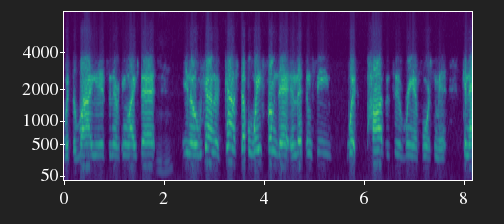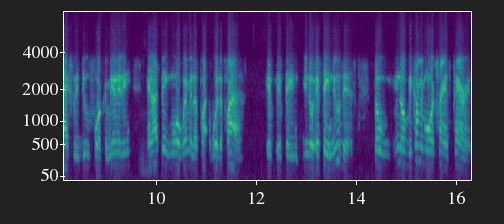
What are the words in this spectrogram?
with the riots and everything like that. Mm-hmm. You know, we kind of kind of step away from that and let them see what positive reinforcement can actually do for a community. Mm-hmm. And I think more women apply, would apply if if they you know if they knew this. So you know, becoming more transparent,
